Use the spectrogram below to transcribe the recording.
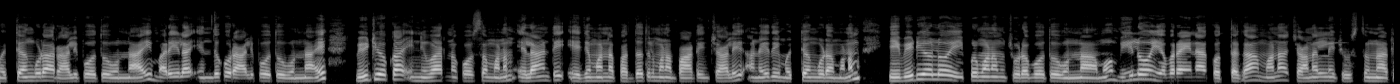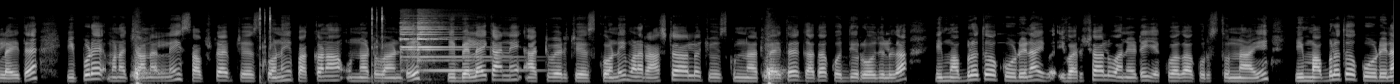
మొత్తం కూడా రాలిపోతూ ఉన్నాయి. మరి ఇలా ఎందుకు రాలిపోతూ ఉన్నాయి? వీటి యొక్క ఈ నివారణ కోసం మనం ఎలాంటి యజమాన పద్ధతులు మనం పాటించాలి అనేది మొత్తం కూడా మనం ఈ వీడియోలో ఇప్పుడు మనం చూడబోతూ ఉన్నాము. మీలో ఎవరైనా కొత్తగా మన ఛానల్ని చూస్తున్నట్లయితే ఇప్పుడే మన ఛానల్ని సబ్స్క్రైబ్ చేసుకొని పక్కన ఉన్నటువంటి ఈ బెల్లైకాన్ని యాక్టివేట్ చేసుకొని మన రాష్ట్ర రాష్ట్రాల్లో చూసుకున్నట్లయితే గత కొద్ది రోజులుగా ఈ మబ్బులతో కూడిన ఈ- వర్షాలు అనేటివి ఎక్కువగా కురుస్తున్నాయి. ఈ మబ్బులతో కూడిన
